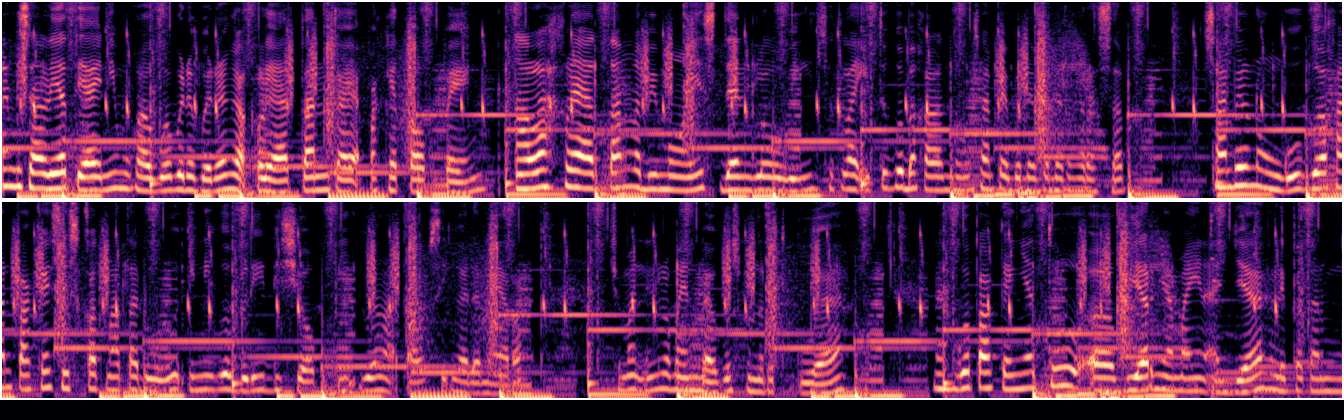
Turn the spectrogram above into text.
Kalian bisa lihat ya ini muka gue bener-bener nggak kelihatan kayak pakai topeng, malah kelihatan lebih moist dan glowing. Setelah itu gue bakalan tunggu sampai bener-bener ngeresep. Sambil nunggu, gue akan pakai si Scott mata dulu. Ini gue beli di Shopee, gue nggak tahu sih nggak ada merek cuman ini lumayan bagus menurut gue nah gue pakainya tuh uh, biar nyamain aja lipatan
